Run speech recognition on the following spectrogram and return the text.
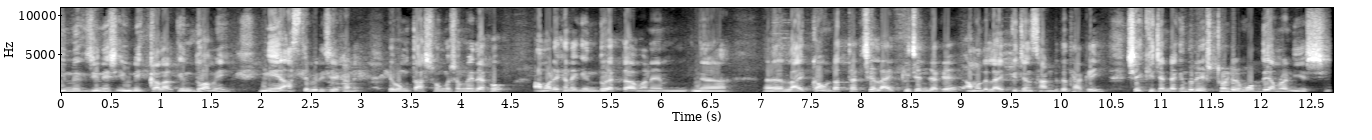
ইউনিক জিনিস ইউনিক কালার কিন্তু আমি নিয়ে আসতে পেরেছি এখানে। এবং তার সঙ্গে সঙ্গে দেখো আমার এখানে কিন্তু একটা মানে লাইভ কাউন্টার থাকছে লাইভ কিচেন যাকে আমাদের লাইভ কিচেন সানডেতে থাকেই। সেই কিচেনটা কিন্তু রেস্টুরেন্টের মধ্যে আমরা নিয়ে এসেছি।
